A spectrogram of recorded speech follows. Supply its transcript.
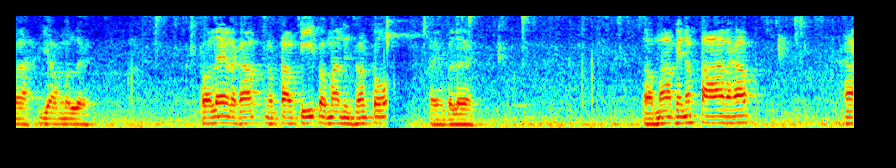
มายำมาเลย ตอนแรกนะครับน้ำตาลปี๊บประมาณหนึ่งช้อนโต๊ะใส่ไปเลย ต่อมาเป็นน้ำปลานะครับห้า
